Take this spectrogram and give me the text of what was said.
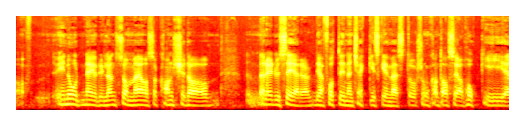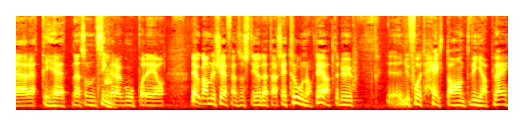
og I Norden er jo de lønnsomme, og så kanskje da redusere. De har fått inn en tsjekkisk investor som kan ta seg av hockeyrettighetene, som sikkert er god på det. og Det er jo gamle sjefen som styrer dette. Så jeg tror nok det at du, du får et helt annet Viaplay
